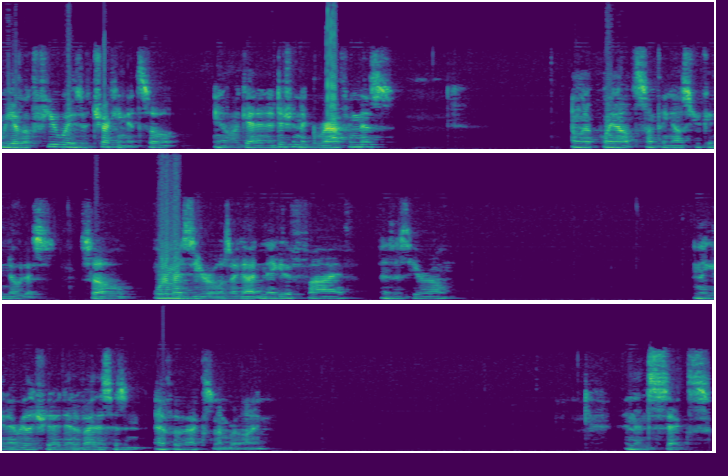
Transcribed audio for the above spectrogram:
we have a few ways of checking it. So, you know, again, in addition to graphing this, I'm going to point out something else you can notice. So, what are my zeros? I got negative 5 as a zero. And again, I really should identify this as an f of x number line. And then 6.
